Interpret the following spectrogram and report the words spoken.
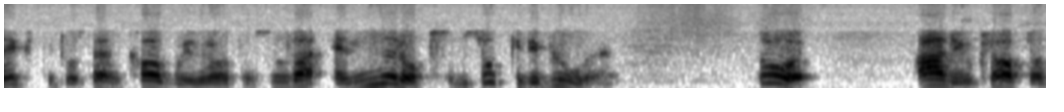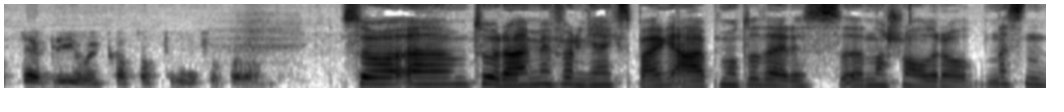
60% karbohydrater, som da ender opp som sukker i blodet, så er det jo klart at det blir jo en katastrofe for dem. Så uh, Torheim, ifølge Heksberg er på en måte deres eh, nasjonale råd nesten,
